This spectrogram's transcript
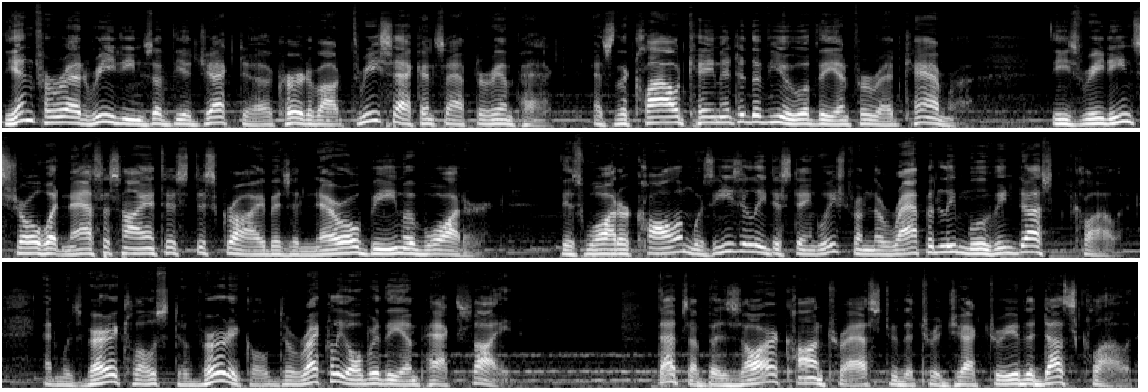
The infrared readings of the ejecta occurred about three seconds after impact, as the cloud came into the view of the infrared camera. These readings show what NASA scientists describe as a narrow beam of water. This water column was easily distinguished from the rapidly moving dust cloud and was very close to vertical directly over the impact site. That's a bizarre contrast to the trajectory of the dust cloud.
